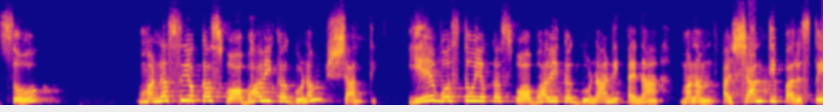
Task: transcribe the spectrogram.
సో మనస్సు యొక్క స్వాభావిక గుణం శాంతి. ఏ వస్తువు యొక్క స్వాభావిక గుణాన్ని అయినా మనం అశాంతి పరిస్తే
